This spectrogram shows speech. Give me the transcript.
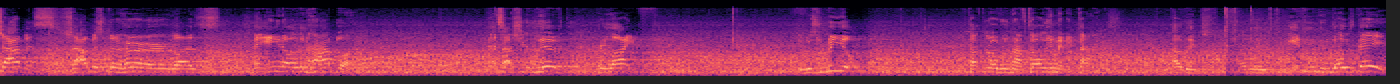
Shabbos, Shabbos to her was Me'in Olam Haba. That's how she lived her life. It was real. I talked it over with Naftali many times. How they, how they in those days.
